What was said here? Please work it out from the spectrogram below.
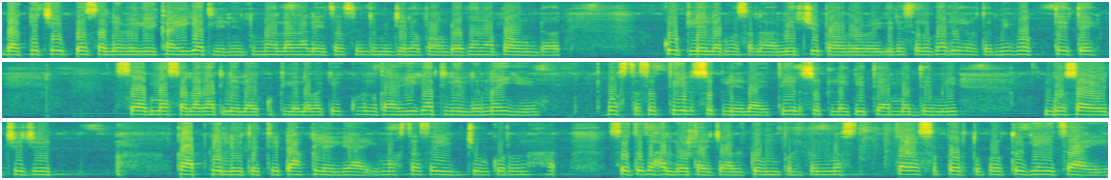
बाकीचे मसाले वगैरे काही घातले नाही. तुम्हाला घालायचं असेल तुम्ही जिरा पावडर धना पावडर कुटलेला मसाला मिरची पावडर वगैरे सर्व घालू शकता. मी फक्त ते सब मसाला घातलेला आहे कुटलेला बाकी कोण काही घातलेलं नाही आहे मस्त असं तेल सुटलेलं आहे. तेल सुटलं की त्यामध्ये मी घोसाळ्याचे जे काप केले होते ते टाकलेले आहे. मस्त असं एकजीव करून हा सतत हलवत आहे आलटून पलटून मस्त असं परतो परतो घ्यायचं आहे.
